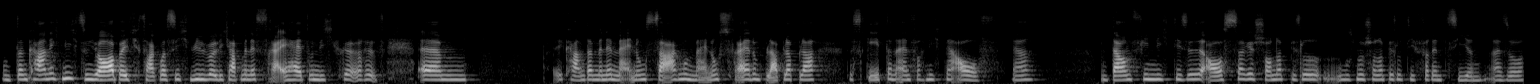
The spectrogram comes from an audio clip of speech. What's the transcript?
Und dann kann ich nicht so, ja, aber ich sage, was ich will, weil ich habe meine Freiheit und ich, ähm, ich kann da meine Meinung sagen und Meinungsfreiheit und bla bla bla. Das geht dann einfach nicht mehr auf. Ja? Darum finde ich diese Aussage schon ein bisschen, muss man schon ein bisschen differenzieren. Also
